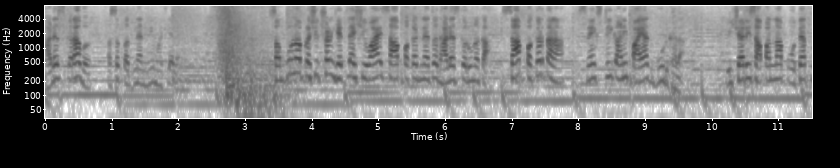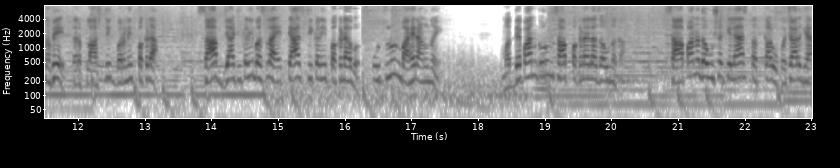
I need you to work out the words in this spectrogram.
धाडस करावं असं तज्ज्ञांनी म्हटलेलं आहे. संपूर्ण प्रशिक्षण घेतल्याशिवाय साप पकडण्याचं धाडस करू नका. साप पकडताना स्नेक स्टिक आणि पायात बूट घाला. विषारी सापांना पोत्यात नव्हे तर प्लास्टिक बरणीत पकडा. साप ज्या ठिकाणी बसलाय त्याच ठिकाणी पकडावं उचलून बाहेर आणू नये. मद्यपान करून साप पकडायला जाऊ नका. सापानं दंश केल्यास तत्काळ उपचार घ्या.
